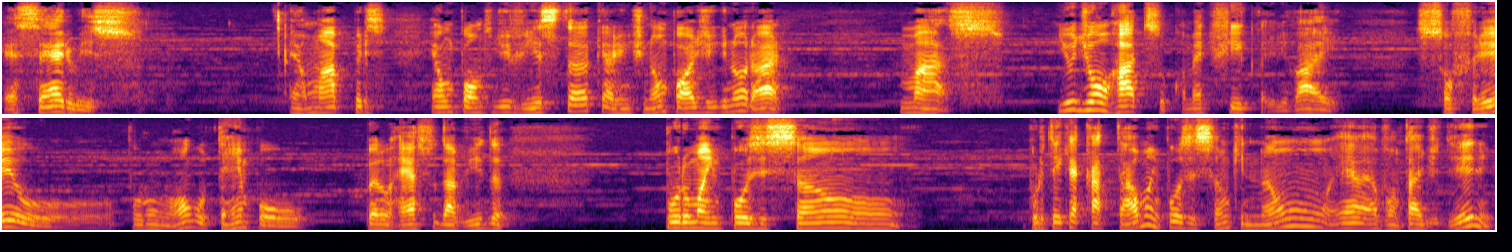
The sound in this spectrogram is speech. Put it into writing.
É sério isso. É, uma, é um ponto de vista que a gente não pode ignorar. Mas, e o John Hatsu, como é que fica? Ele vai sofrer por um longo tempo ou pelo resto da vida por uma imposição, por ter que acatar uma imposição que não é a vontade dele.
